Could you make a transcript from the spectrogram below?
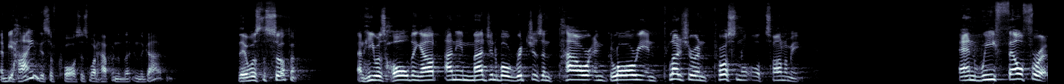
And behind this, of course, is what happened in the, in the garden. There was the serpent, and he was holding out unimaginable riches and power and glory and pleasure and personal autonomy. And we fell for it.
